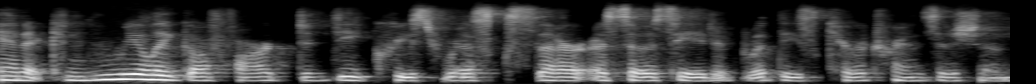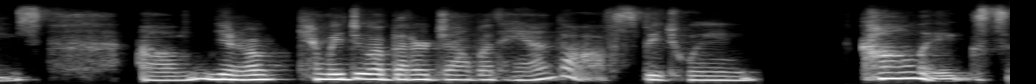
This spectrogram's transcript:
and it can really go far to decrease risks that are associated with these care transitions. Um, you know, can we do a better job with handoffs between colleagues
